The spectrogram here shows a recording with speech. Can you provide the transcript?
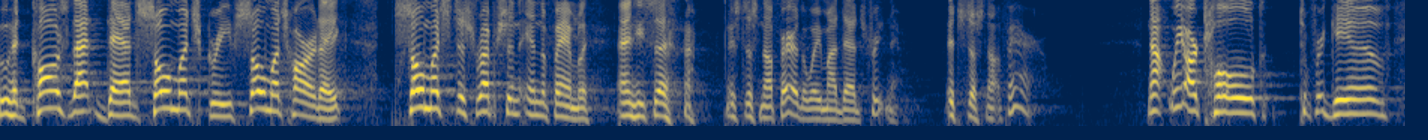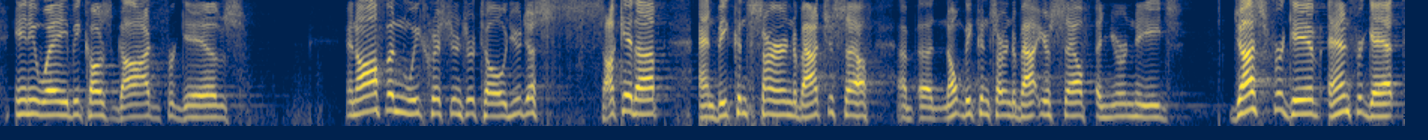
who had caused that dad so much grief, so much heartache, so much disruption in the family. And he said, It's just not fair the way my dad's treating him. It's just not fair. Now, we are told to forgive anyway because God forgives. And often we Christians are told, you just suck it up and be concerned about yourself. Uh, uh, don't be concerned about yourself and your needs. Just forgive and forget.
